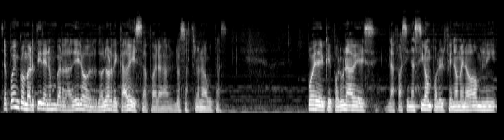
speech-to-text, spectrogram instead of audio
se pueden convertir en un verdadero dolor de cabeza para los astronautas. Puede que por una vez la fascinación por el fenómeno ovni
